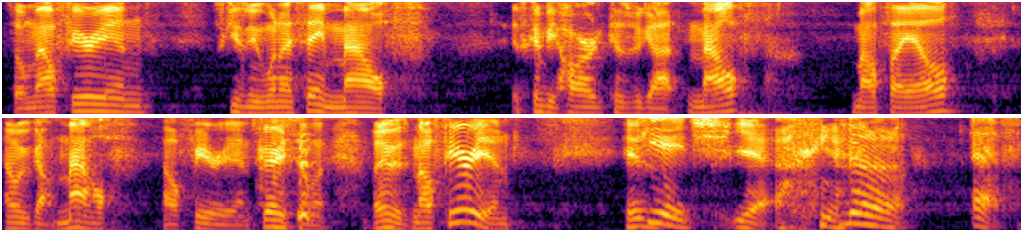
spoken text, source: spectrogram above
So Malfurion, excuse me, when I say mouth, it's gonna be hard because we got mouth, Malthael, and we've got mouth, Malfurion. It's very similar. but anyways, Malfurion, his TH. yeah, yeah. No, no, no. F,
